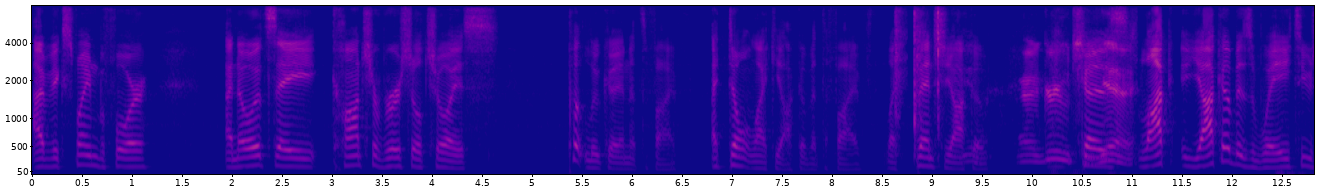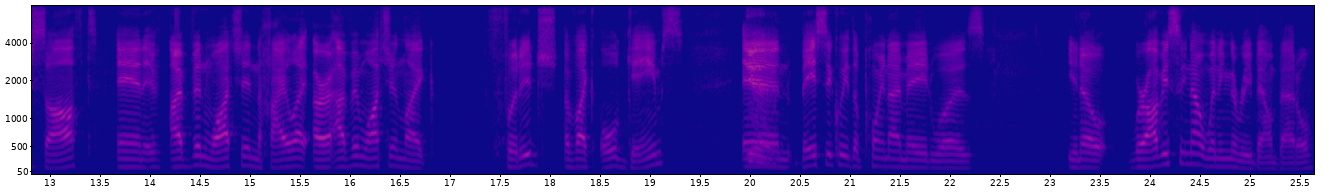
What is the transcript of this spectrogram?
I've explained before. I know it's a controversial choice. Put Luka in at the five. I don't like Jakob at the five. Like bench Jakob I agree with you. because Yeah. Lock Jakob is way too soft. And if I've been watching highlight or I've been watching like footage of like old games, Yeah. and basically the point I made was, you know, we're obviously not winning the rebound battle.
